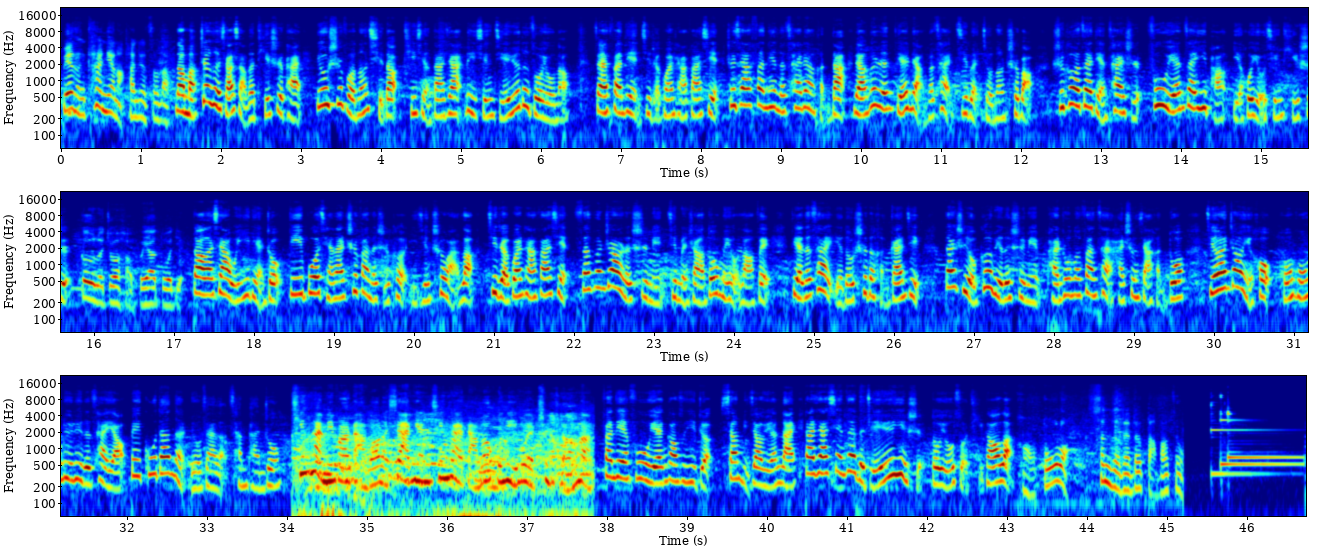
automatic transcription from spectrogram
别人看见了，他就知道。那么，这个小小的提示牌又是否能起到提醒大家厉行节约的作用呢？在饭店，记者观察发现，这家饭店的菜量很大，两个人点两个菜基本就能吃饱。食客在点菜时，服务员在一旁也会友情提示：“够了就好，不要多点。”到了下午一点钟，第一波前来吃饭的食客已经吃完了。记者观察发现，三分之二的市民基本上都没有浪费，点的菜也都吃得很干净。但是有个别的市民盘中的饭菜还剩下很多。结完账以后，红红绿绿的菜肴被孤单的留在了餐盘中。青菜没法打包了，夏天青菜打包回去以后也吃不成了。饭店服务员告诉记者，相比较原来，大家现在的节约意识都有所提高了，好多了，剩着的都打包走。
